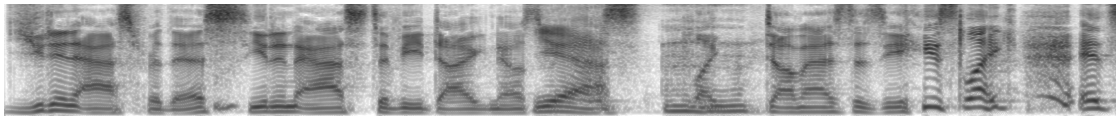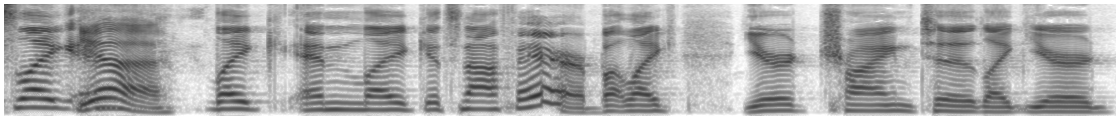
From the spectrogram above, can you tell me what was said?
you didn't ask for this. You didn't ask to be diagnosed Yeah. with this like dumbass disease. Like it's like and, Yeah. like and like it's not fair. But like you're trying to like you're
